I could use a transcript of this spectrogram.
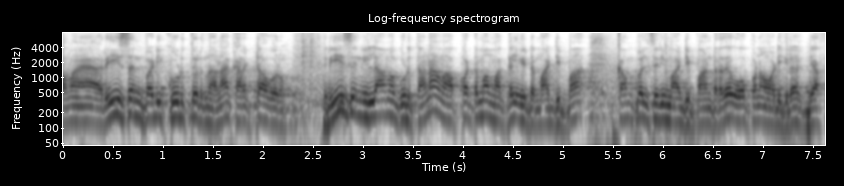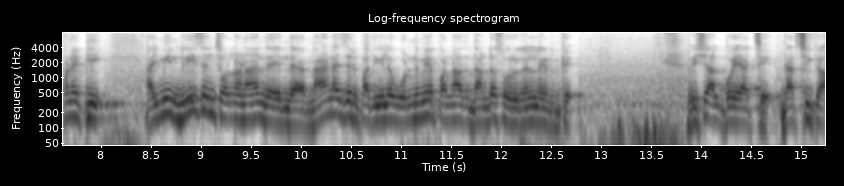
அவன் ரீசன் படி கொடுத்துருந்தானா கரெக்டாக வரும். ரீசன் இல்லாமல் கொடுத்தானா அவன் அப்பட்டமாக மக்கள்கிட்ட மாட்டிப்பான் கம்பல்சரி மாட்டிப்பான்றதை ஓப்பனாக அடிக்கிறார் டெஃபினெட்லி ஐ மீன் ரீசன் சொல்லணும்னா இந்த இந்த மேனேஜர் பதவியில் ஒன்றுமே பண்ணாத தண்ட சோறுகள்னு இருக்குது விஷால் போயாச்சு. தர்ஷிகா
